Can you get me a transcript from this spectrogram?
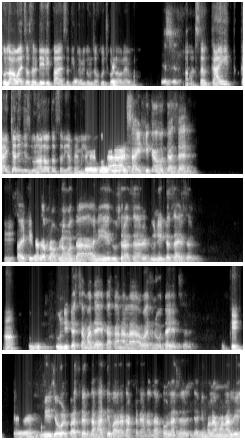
तो लावायचा सर. डेली पाहायचं की तुम्ही तुमचा कोच कोड लावलाय म्हणून. सर काय काय चॅलेंजेस घेऊन आला होता सर या फॅमिली मला सायटिका होता सर. सायटिकाचा प्रॉब्लेम होता. आणि दुसरा सर टुनिटस आहे सर. हा? टुनिटसचा माझ्या एका कानाला आवाज नव्हता येत सर. ओके. तर मी जवळपास सर दहा ते बारा डॉक्टरांना दाखवला सर. त्यांनी मला म्हणाले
